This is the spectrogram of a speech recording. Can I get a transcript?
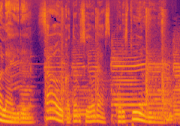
Al aire, sábado 14 horas por Estudio 1.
